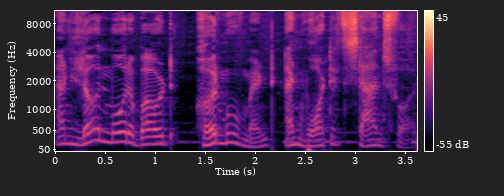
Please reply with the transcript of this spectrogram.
and learn more about her movement and what it stands for.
